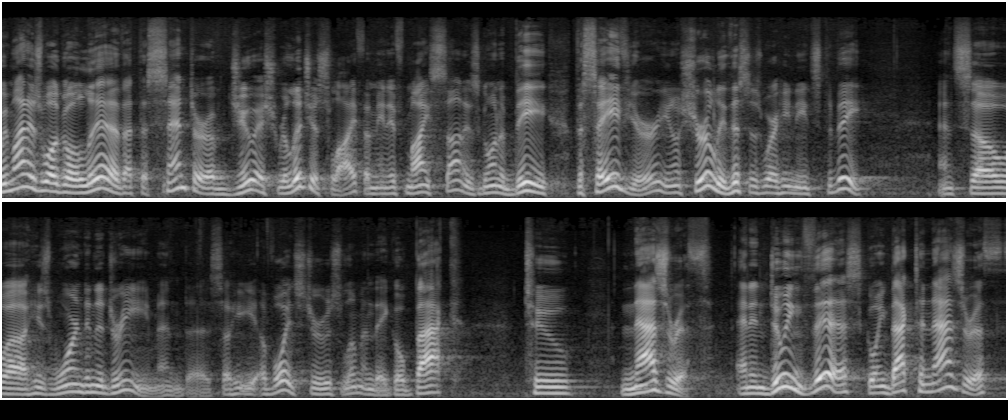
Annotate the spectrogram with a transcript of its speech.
we might as well go live at the center of Jewish religious life. I mean, if my son is going to be the savior, you know, surely this is where he needs to be. And so uh, he's warned in a dream, and uh, so he avoids Jerusalem and they go back to Nazareth. And in doing this, going back to Nazareth,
